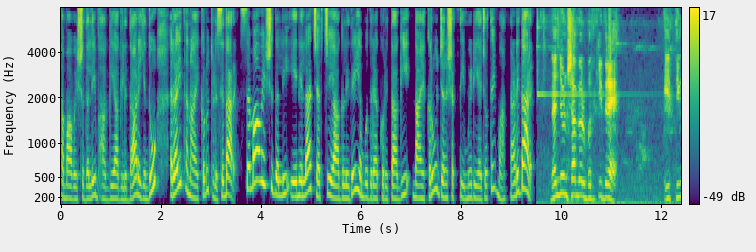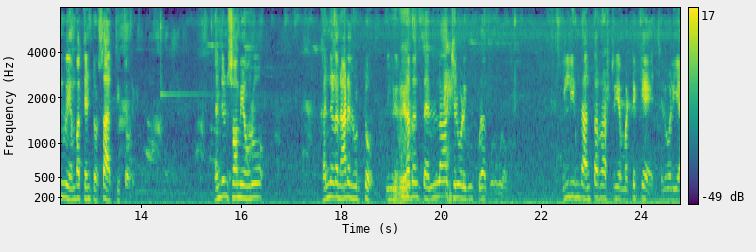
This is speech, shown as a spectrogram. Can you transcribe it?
ಸಮಾವೇಶದಲ್ಲಿ ಭಾಗಿಯಾಗಲಿದ್ದಾರೆ ಎಂದು ರೈತ ನಾಯಕರು ತಿಳಿಸಿದ್ದಾರೆ. ಸಮಾವೇಶದಲ್ಲಿ ಏನೆಲ್ಲ ಚರ್ಚೆಯಾಗಲಿದೆ ಎಂಬುದರ ಕುರಿತಾಗಿ ನಾಯಕರು ಜನಶಕ್ತಿ ಮೀಡಿಯಾ ಜೊತೆ ಮಾತನಾಡಿದ್ದಾರೆ. ನಂಜುಂಡಸ್ವಾಮಿ ಅವರು ಬದುಕಿದ್ರೆ ಈ ತಿಂಗಳು ಎಂಬತ್ತೆಂಟು ವರ್ಷ ಆಗ್ತಿತ್ತು ಅವರಿಗೆ. ನಂಜುಂಡಸ್ವಾಮಿ ಅವರು ಕನ್ನಡ ನಾಡಲ್ಲಿ ಹುಟ್ಟು, ಇಲ್ಲಿ ಬೆಳೆದಂಥ ಎಲ್ಲ ಚಳುವಳಿಗೂ ಕೂಡ ಗುರುಗಳು ಇಲ್ಲಿಂದ ಅಂತಾರಾಷ್ಟ್ರೀಯ ಮಟ್ಟಕ್ಕೆ ಚಳುವಳಿಯ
